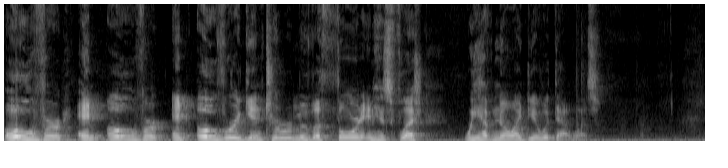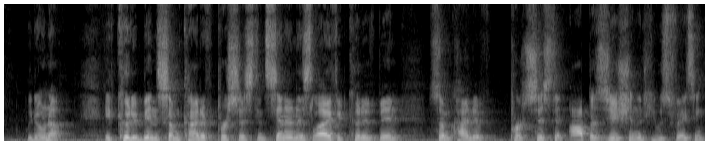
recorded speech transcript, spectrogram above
over and over and over again to remove a thorn in his flesh. We have no idea what that was. We don't know. It could have been some kind of persistent sin in his life, it could have been some kind of persistent opposition that he was facing.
